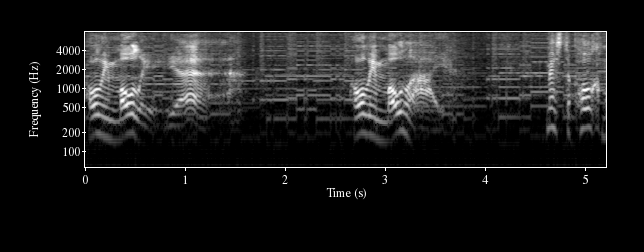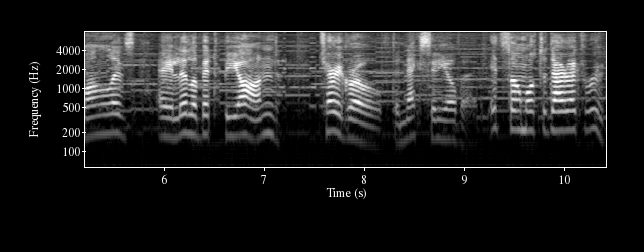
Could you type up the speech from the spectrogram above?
Holy moly, yeah. Holy moly. Mr. Pokemon lives a little bit beyond Cherry Grove, the next city over. It's almost a direct route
